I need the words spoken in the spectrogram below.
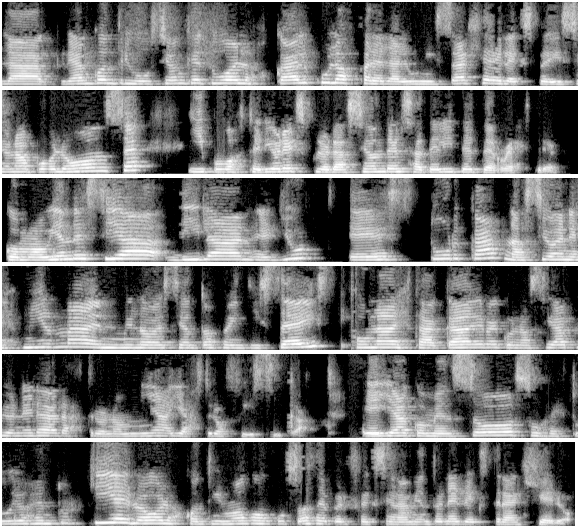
la gran contribución que tuvo en los cálculos para el alunizaje de la expedición Apolo 11 y posterior exploración del satélite terrestre. Como bien decía Dilan Eryurt, es turca, nació en Esmirna en 1926, fue una destacada y reconocida pionera de la astronomía y astrofísica. Ella comenzó sus estudios en Turquía y luego los continuó con cursos de perfeccionamiento en el extranjero.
